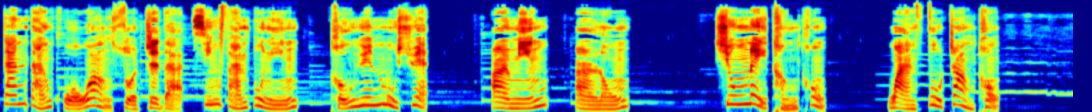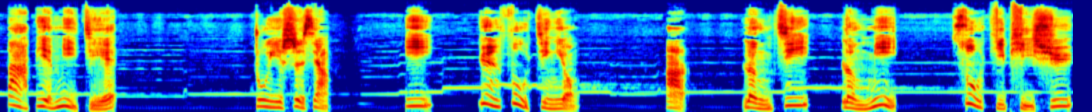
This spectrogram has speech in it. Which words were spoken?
肝胆火旺所致的心烦不宁、头晕目眩、耳鸣耳聋、胸内疼痛、脘腹胀痛、大便秘结。注意事项：一、孕妇禁用；二、冷积冷秘、素体脾虚。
